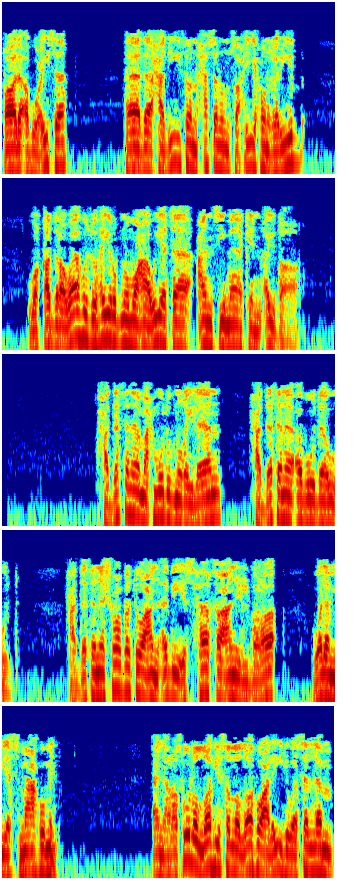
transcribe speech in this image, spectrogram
قال أبو عيسى هذا حديث حسن صحيح غريب وقد رواه زهير بن معاوية عن سماك أيضا. حدثنا محمود بن غيلان حدثنا أبو داود حدثنا شعبة عن أبي إسحاق عن البراء ولم يسمعه منه. أن رسول الله صلى الله عليه وسلم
